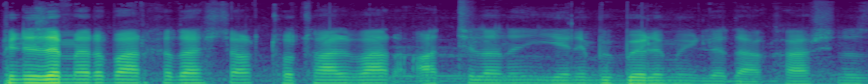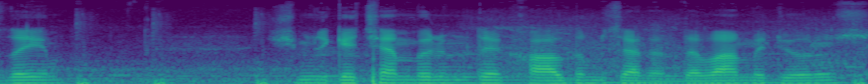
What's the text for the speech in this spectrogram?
Hepinize merhaba arkadaşlar. Total var Attila'nın yeni bir bölümüyle daha karşınızdayım. Şimdi geçen bölümde kaldığımız yerden devam ediyoruz.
